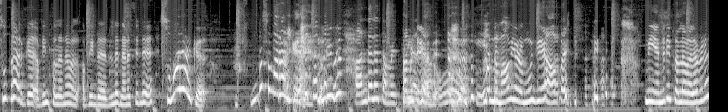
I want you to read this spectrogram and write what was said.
சூப்பராக இருக்கு அப்படின்னு சொல்லணும் அப்படின்ற இதில் நினச்சிட்டு சுமாராக இருக்கு. ரொம்ப சுமாராக இருக்கு. அந்த தமிழ் தமிழ் தெரியாதா? அந்த மாமியோட மூஞ்சியே ஆஃப் ஆயிடுச்சு. நீ என்னடி சொல்ல வர? அப்படின்னா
